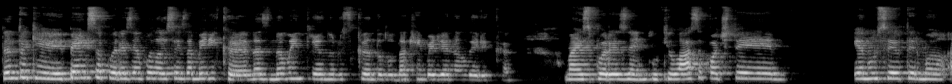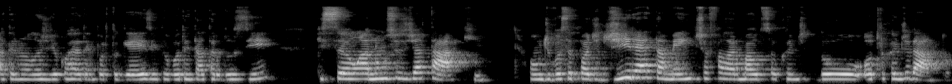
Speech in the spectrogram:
Tanto que pensa, por exemplo, eleições americanas, não entrando no escândalo da Cambridge Analytica, mas, por exemplo, que lá você pode ter, eu não sei termo, a terminologia correta em português, então vou tentar traduzir, que são anúncios de ataque, onde você pode diretamente falar mal do seu do outro candidato.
